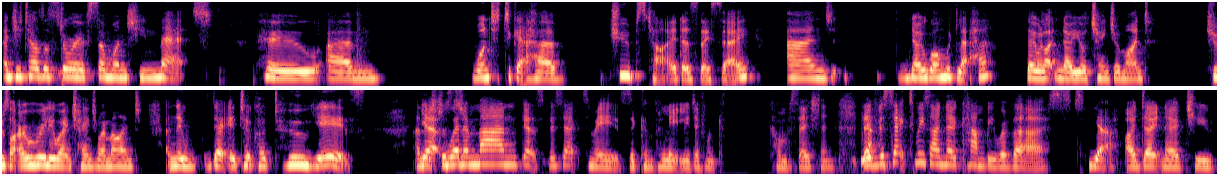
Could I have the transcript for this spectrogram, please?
And she tells a story of someone she met who um, wanted to get her tubes tied, as they say, and no one would let her. They were like, "No, you'll change your mind." She was like, "I really won't change my mind," and they, they it took her two years. And yeah, it's just, when a man gets vasectomy, it's a completely different conversation. The Yeah. vasectomies I know can be reversed. yeah, I don't know if tube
